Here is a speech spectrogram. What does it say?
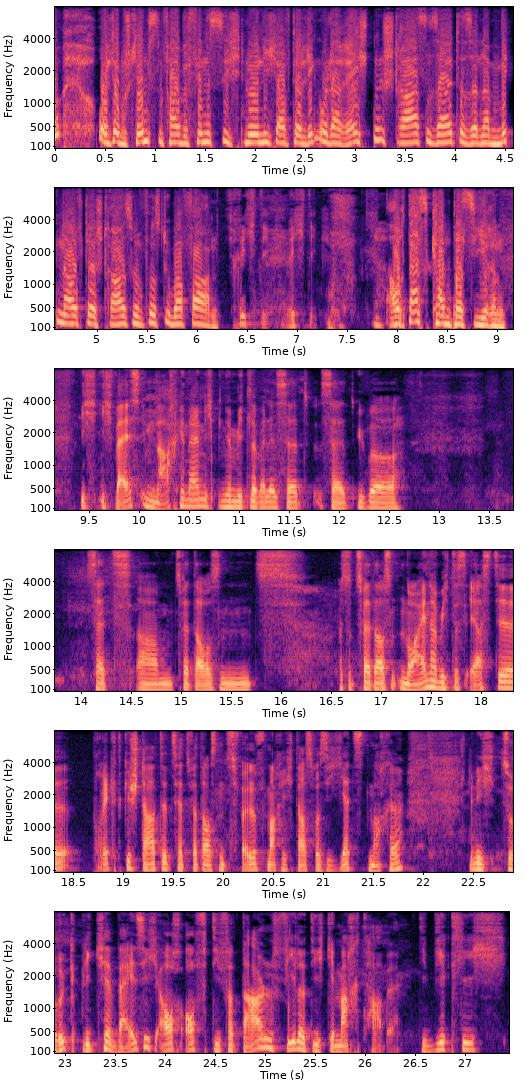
Und im schlimmsten Fall befindest du dich nur nicht auf der linken oder rechten Straßenseite, sondern mitten auf der Straße und wirst überfahren. Richtig, richtig. Auch das kann passieren. Ich, ich weiß im Nachhinein, ich bin ja mittlerweile seit, seit über, seit ähm, 2000, also 2009 habe ich das erste Projekt gestartet, seit 2012 mache ich das, was ich jetzt mache. Wenn ich zurückblicke, weiß ich auch oft die fatalen Fehler, die ich gemacht habe, die wirklich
